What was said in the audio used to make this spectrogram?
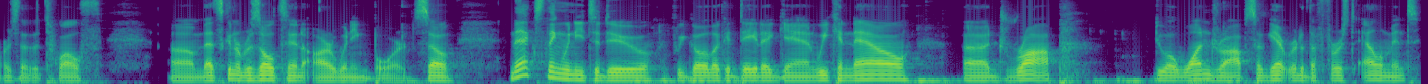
or is that the 12th? Um, that's going to result in our winning board. So next thing we need to do, if we go look at data again, we can now uh, drop, do a one drop, so get rid of the first element.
